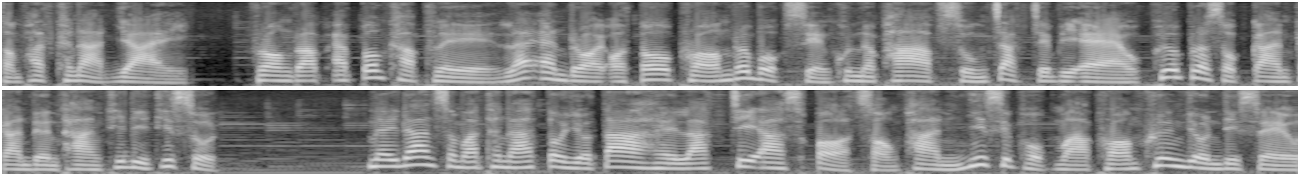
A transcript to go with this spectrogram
สัมผัสขนาดใหญ่ รองรับ Apple CarPlay และ Android Auto พร้อมระบบเสียงคุณภาพสูงจาก JBL เพื่อประสบการณ์การเดินทางที่ดีที่สุด ในด้านสมรรถนะ Toyota Hilux GR Sport 2026 มาพร้อมเครื่องยนต์ดีเซล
